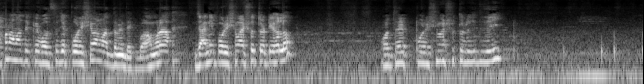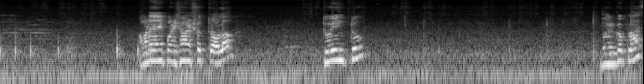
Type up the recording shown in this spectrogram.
এখন আমাদেরকে বলছে যে পরিসীমার মাধ্যমে দেখব। আমরা জানি পরিসীমার সূত্রটি হলো, অতএব পরিসীমার সূত্রটি যদি দিই, আমরা জানি পরিসীমার সূত্র হলো টু ইন্টু দৈর্ঘ্য প্লাস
